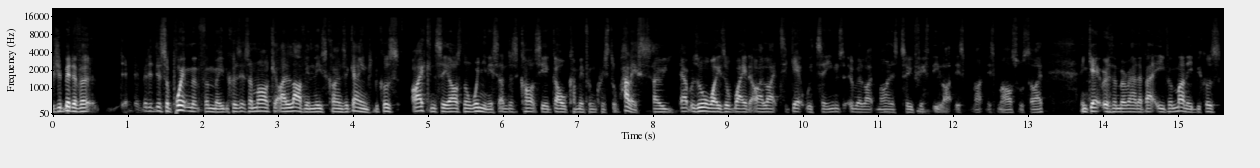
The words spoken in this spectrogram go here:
which is a bit of a a bit of disappointment for me because it's a market I love in these kinds of games because I can see Arsenal winning this and just can't see a goal coming from Crystal Palace. So that was always a way that I like to get with teams who were like minus 250 like this like this Marshall side and get with them around about even money because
